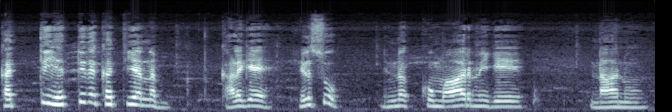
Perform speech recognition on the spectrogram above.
ಕತ್ತಿ ಎತ್ತಿದ ಕತ್ತಿಯನ್ನು ಕಳೆಗೆ ಇಳಿಸು. ನಿನ್ನ ಕುಮಾರನಿಗೆ ನಾನು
